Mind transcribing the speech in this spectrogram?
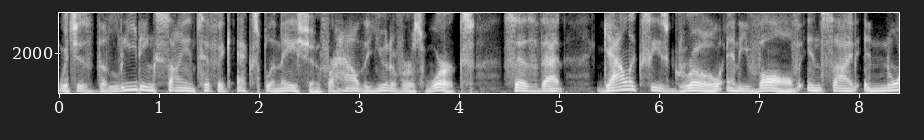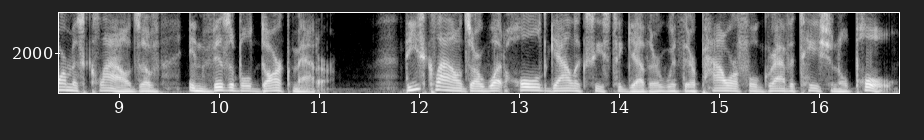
which is the leading scientific explanation for how the universe works, says that galaxies grow and evolve inside enormous clouds of invisible dark matter. These clouds are what hold galaxies together with their powerful gravitational pull.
